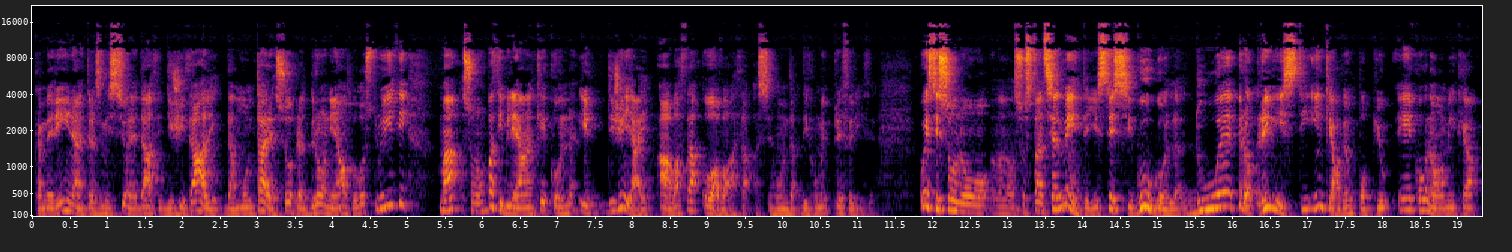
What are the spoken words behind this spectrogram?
camerina e trasmissione dati digitali da montare sopra droni autocostruiti, ma sono compatibili anche con il DJI Avata o Avata a seconda di come preferite. Questi sono uh, sostanzialmente gli stessi Google 2, però rivisti in chiave un po' più economica.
